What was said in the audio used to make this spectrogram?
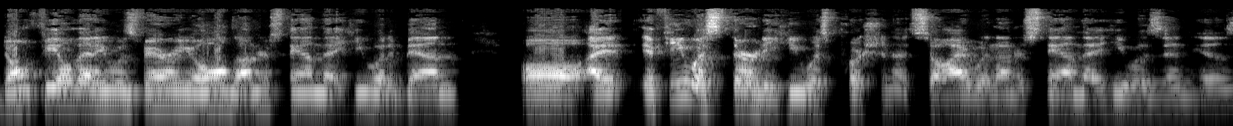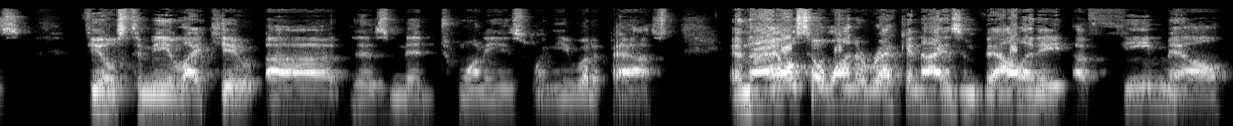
Don't feel that he was very old. Understand that he would have been. Oh, I if he was 30, he was pushing it. So I would understand that he was in his feels to me like he uh, his mid 20s when he would have passed. And I also want to recognize and validate a female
